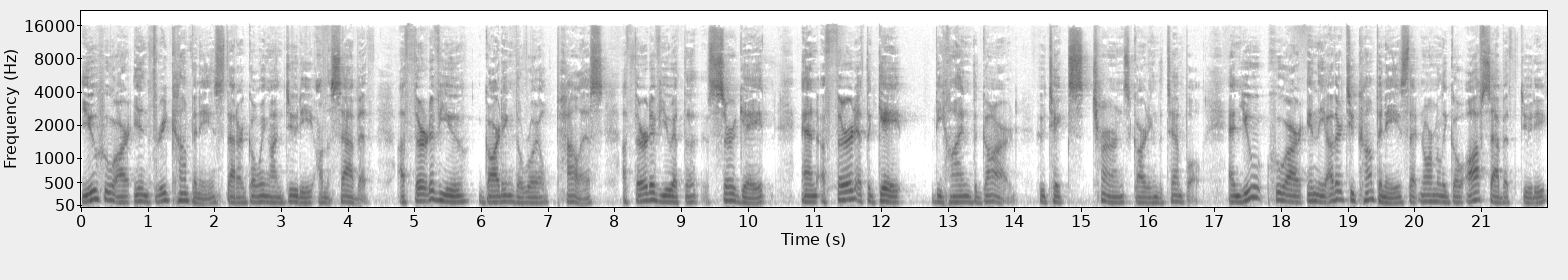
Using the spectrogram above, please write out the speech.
You who are in three companies that are going on duty on the Sabbath, a third of you guarding the royal palace, a third of you at the Sur Gate, and a third at the gate behind the guard who takes turns guarding the temple. And you who are in the other two companies that normally go off Sabbath duty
